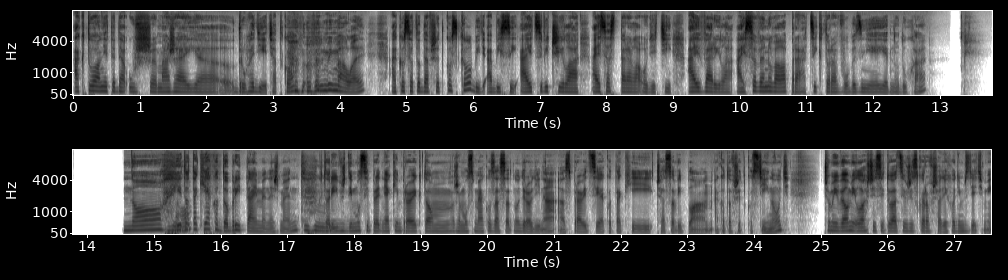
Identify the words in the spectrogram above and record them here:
Aktuálne teda už máš aj e, druhé dieťatko, veľmi malé. Ako sa to dá všetko sklbiť, aby si aj cvičila, aj sa starala o deti, aj varila, aj sa venovala práci, ktorá vôbec nie je jednoduchá? No, No. je to taký ako dobrý time management, Mhm. mm-hmm. ktorý vždy musí pred nejakým projektom, že musíme ako zasadnúť rodina a spraviť si ako taký časový plán, ako to všetko stihnúť. Čo mi veľmi uľahčí situáciu, že skoro všade chodím s deťmi,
